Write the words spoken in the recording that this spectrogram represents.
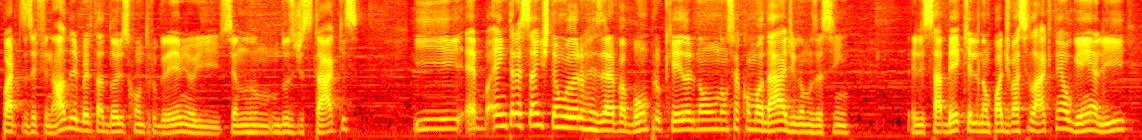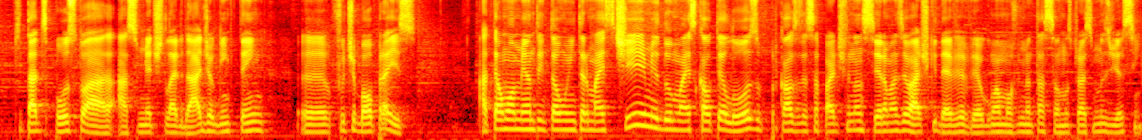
quartas de final da Libertadores contra o Grêmio e sendo um dos destaques. E é, é interessante ter um goleiro reserva bom para o Kehler não, não se acomodar, digamos assim. Ele saber que ele não pode vacilar, que tem alguém ali que está disposto a, a, assumir a titularidade, alguém que tem uh, futebol para isso. Até o momento, então, o Inter mais tímido, mais cauteloso por causa dessa parte financeira, mas eu acho que deve haver alguma movimentação nos próximos dias, sim.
